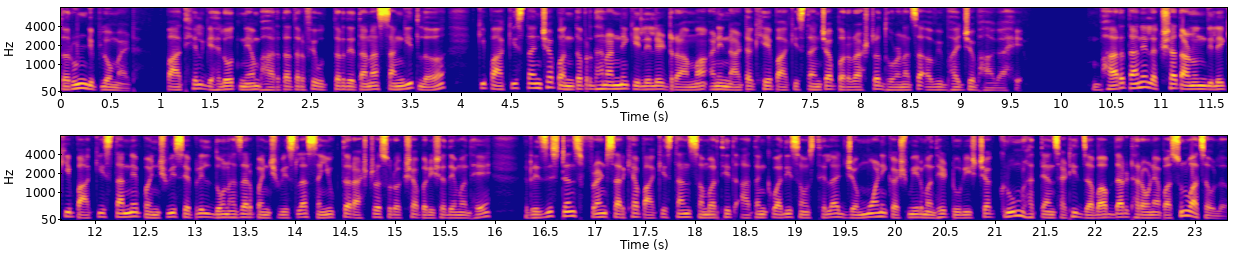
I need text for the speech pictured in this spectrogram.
तरुण डिप्लोमॅट पाथेल गेहलोतने भारतातर्फे उत्तर देताना सांगितलं की पाकिस्तानच्या पंतप्रधानांनी केलेले ड्रामा आणि नाटक हे पाकिस्तानच्या परराष्ट्र धोरणाचा अविभाज्य भाग आहे. भारताने लक्षात आणून दिले की पाकिस्तानने पंचवीस एप्रिल दोन हजार पंचवीसला संयुक्त राष्ट्र सुरक्षा परिषदेमध्ये रेझिस्टन्स फ्रंटसारख्या पाकिस्तान समर्थित आतंकवादी संस्थेला जम्मू आणि काश्मीरमध्ये टुरिस्टच्या क्रूम हत्यांसाठी जबाबदार ठरवण्यापासून वाचवलं.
